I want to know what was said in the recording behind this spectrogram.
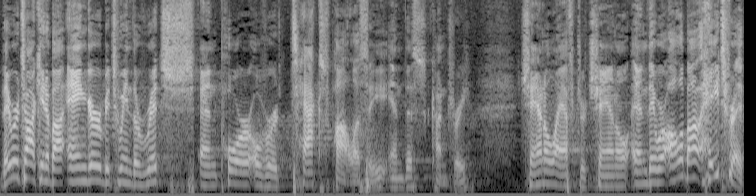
They were talking about anger between the rich and poor over tax policy in this country, channel after channel, and they were all about hatred.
